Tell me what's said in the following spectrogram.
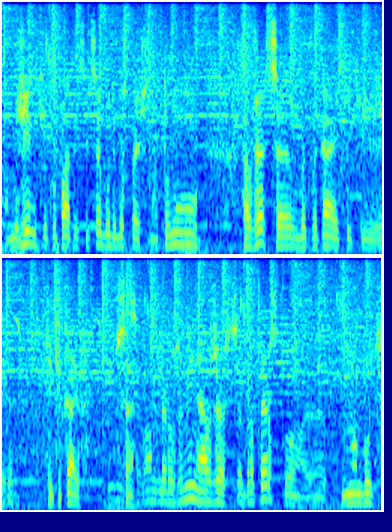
там, жінки купатися, і це буде безпечно. Тому а вже ж це викликає тільки, тільки кайф. Все. Це вам для розуміння, а вже ж це братерство. Е, Мабуть,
